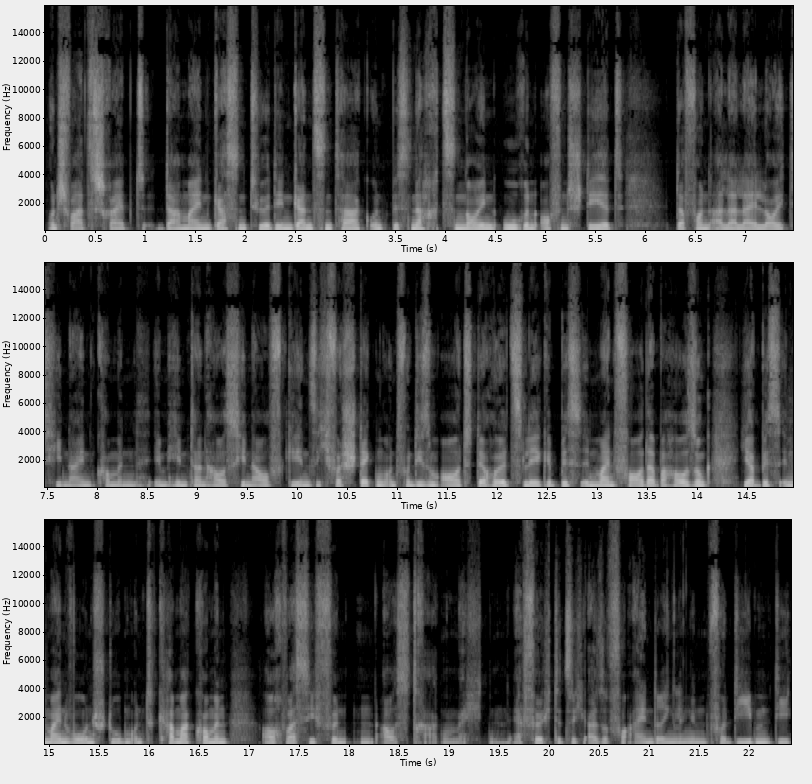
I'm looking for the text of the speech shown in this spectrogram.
Und Schwarz schreibt, da mein Gassentür den ganzen Tag und bis nachts neun Uhren offen stehet, davon allerlei Leut hineinkommen, im Hinternhaus hinaufgehen, sich verstecken und von diesem Ort der Holzlege bis in mein Vorderbehausung, ja bis in mein Wohnstuben und Kammer kommen, auch was sie fünden, austragen möchten. Er fürchtet sich also vor Eindringlingen, vor Dieben, die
